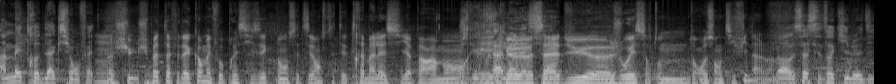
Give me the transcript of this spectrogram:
un maître de l'action en fait. Euh, Je je suis pas tout à fait d'accord, mais il faut préciser que pendant cette séance, t'étais très mal assis apparemment, et que ça a dû euh, jouer sur ton, ton ressenti final. Non, ça c'est toi qui le dis.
